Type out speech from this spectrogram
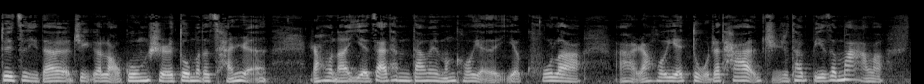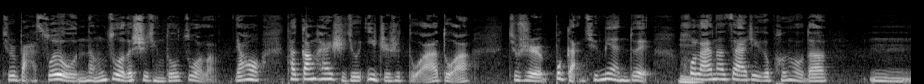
对自己的这个老公是多么的残忍。然后呢，也在他们单位门口也也哭了啊，然后也堵着他，指着他鼻子骂了，就是把所有能做的事情都做了。然后他刚开始就一直是躲啊躲啊，就是不敢去面对。后来呢，在这个朋友的嗯。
